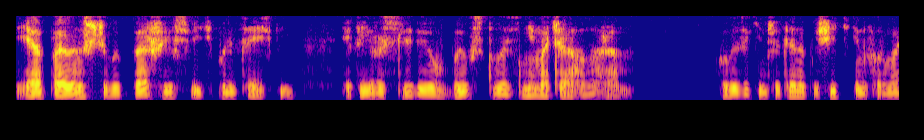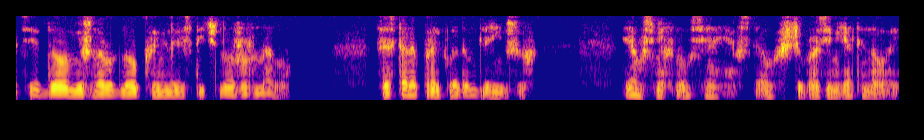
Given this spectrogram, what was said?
Я певен, що ви перший в світі поліцейський, який розслідує вбивство знімача голограм. Коли закінчите, напишіть інформацію до міжнародного криміналістичного журналу. Це стане прикладом для інших. Я усміхнувся і встав, щоб розім'яти ноги.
